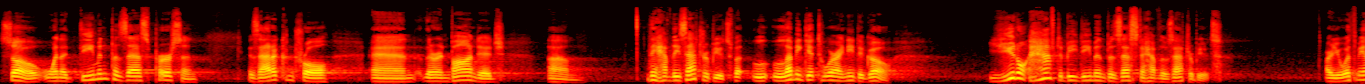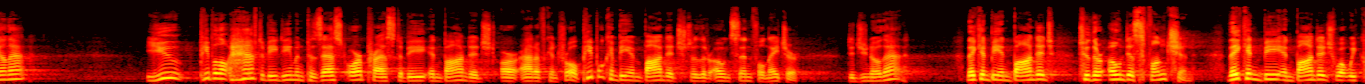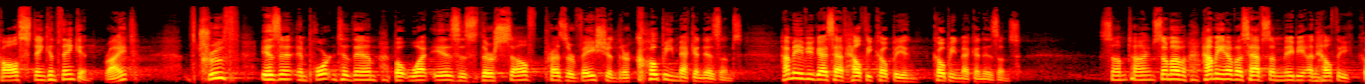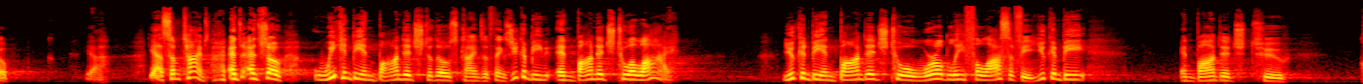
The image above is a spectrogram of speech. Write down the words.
So, when a demon possessed person is out of control and they're in bondage, um, they have these attributes. But l- let me get to where I need to go. You don't have to be demon possessed to have those attributes. Are you with me on that? You people don't have to be demon possessed or oppressed to be in bondage or out of control. People can be in bondage to their own sinful nature. Did you know that? They can be in bondage to their own dysfunction. They can be in bondage, what we call stinking thinking, right? Truth isn't important to them, but what is, is their self preservation, their coping mechanisms. How many of you guys have healthy coping, coping mechanisms? Sometimes. Some of, how many of us have some maybe unhealthy cop? Yeah. Yeah, sometimes. And, and so we can be in bondage to those kinds of things. You could be in bondage to a lie. You can be in bondage to a worldly philosophy. You can be in bondage to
